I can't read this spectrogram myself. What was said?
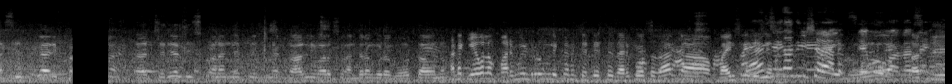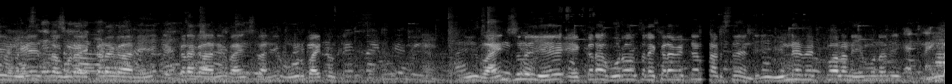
ఆ సిపి గారు చర్యలు తీసుకోవాలని చెప్పేసి మేము కాలనీ వలస అందరం కూడా కోరుతా ఉన్నాం. అంటే కేవలం పర్మిట్ రూమ్లు ఇక్కడ కట్టేస్తే సరిపోతుందా? వైన్స్ ప్రతి విలేజ్లో కూడా ఎక్కడ కానీ ఎక్కడ కానీ వైన్స్ అన్ని ఊరు బయట ఉంటాయి. ఈ వైన్స్ ఏ ఎక్కడ ఊరవతలు ఎక్కడ పెట్టినా నడుస్తాయండి. ఇల్లే పెట్టుకోవాలని ఏమున్నది? ఇళ్ళ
